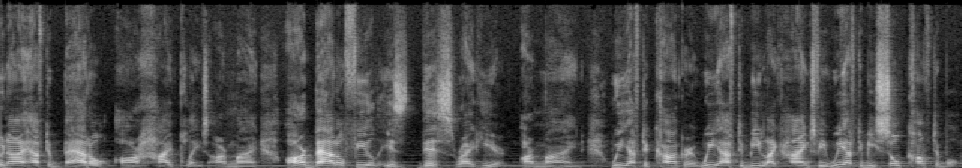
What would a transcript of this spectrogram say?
and I have to battle our high place, our mind. Our battlefield is this right here, our mind. We have to conquer it. We have to be like Hind's feet. We have to be so comfortable.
